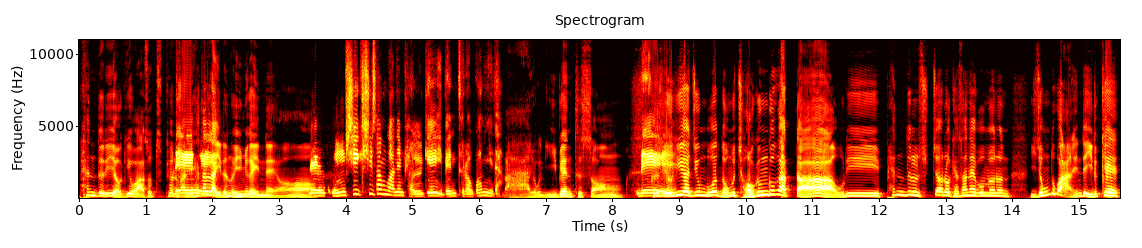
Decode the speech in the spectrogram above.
팬들이 여기 와서 투표를 네. 많이 해달라 이런 의미가 있네요. 네, 공식 시상과는 별개의 이벤트라고 합니다. 아, 요건 이벤트성. 네. 그래서 여기가 지금 뭐 너무 적은 것 같다. 우리 팬들 숫자로 계산해 보면은 이 정도가 아닌데 이렇게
